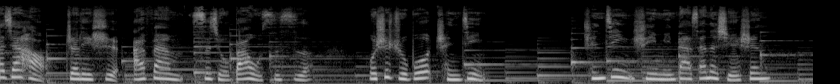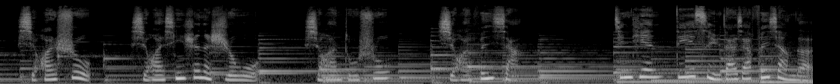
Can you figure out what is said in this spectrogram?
大家好，这里是 FM 四九八五四四，我是主播陈静。陈静是一名大三的学生，喜欢树，喜欢新生的事物，喜欢读书，喜欢分享。今天第一次与大家分享的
